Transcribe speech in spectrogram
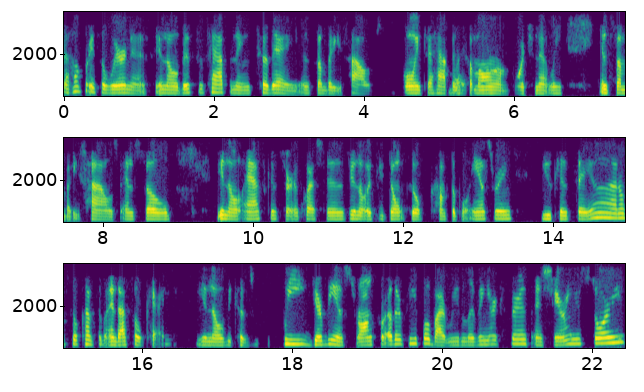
to help raise awareness. You know, this is happening today in somebody's house. Going to happen Right. tomorrow, unfortunately, in somebody's house. And so, you know, asking certain questions, you know, if you don't feel comfortable answering, you can say, oh, I don't feel comfortable, and that's okay, you know, because we, you're being strong for other people by reliving your experience and sharing your story,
